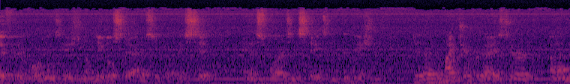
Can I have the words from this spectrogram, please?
with their organizational legal status of where they sit, and as far as in states and in the nation. It might jeopardize their, um,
